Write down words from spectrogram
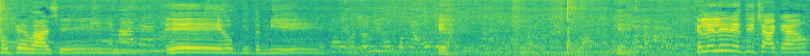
ဟုတ်ကဲ့ပါရှင်အေးဟုတ်ပြီသမီးကဲ ကဲကလေးလေးတွေသိချကန်အောင်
